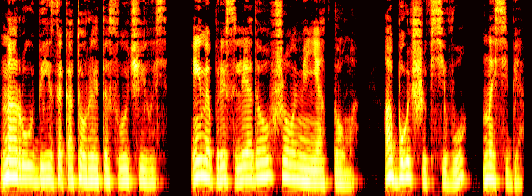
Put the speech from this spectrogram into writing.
на Руби, из-за которой это случилось, и на преследовавшего меня Тома, а больше всего на себя.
